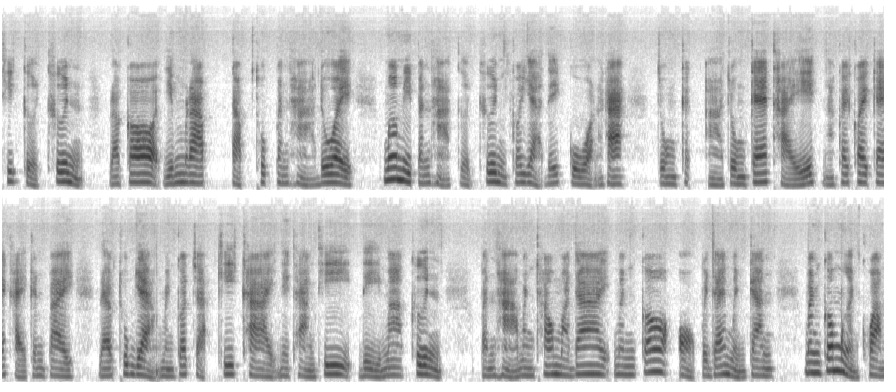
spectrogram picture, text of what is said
ที่เกิดขึ้น แล้วก็ยิ้มรับกับทุกปัญหาด้วย เมื่อมีปัญหาเกิดขึ้นก็อย่าได้กลัวนะคะจงจงแก้ไขนะค่อยๆ แก้ไขกันไป แล้วทุกอย่างมันก็จะคลี่คลายในทางที่ดีมากขึ้น ปัญหามันเข้ามาได้ มันก็ออกไปได้เหมือนกัน มันก็เหมือนความ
